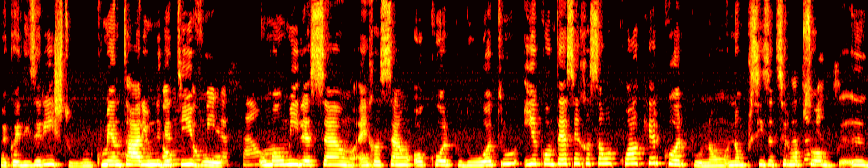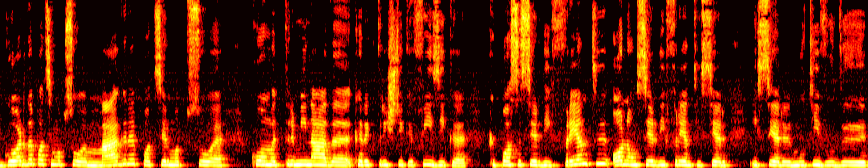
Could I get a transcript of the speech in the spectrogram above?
como é que eu ia dizer isto? Um comentário negativo, uma humilhação. uma humilhação em relação ao corpo do outro e acontece em relação a qualquer corpo. Não, não precisa de ser uma pessoa eh, gorda, pode ser uma pessoa magra, pode ser uma pessoa com uma determinada característica física que possa ser diferente ou não ser diferente e ser, e ser motivo de,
